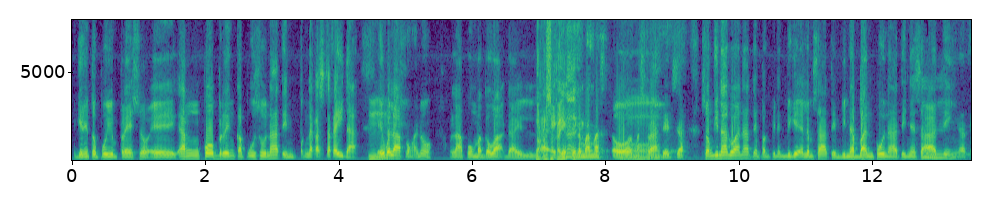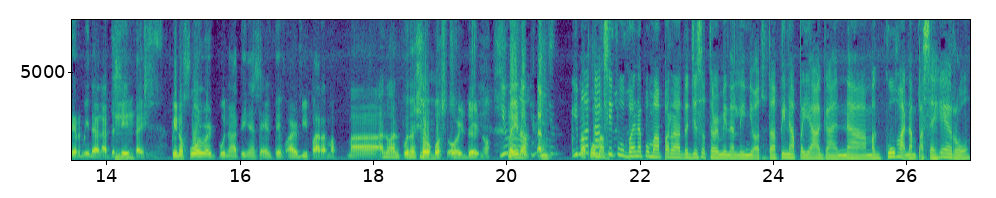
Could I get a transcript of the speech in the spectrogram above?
ganito po yung presyo. Eh, ang pobreng kapuso natin, pag nakasakay na, Mm. eh wala pong ano, wala pong magawa dahil Nakasakay ah, na eh. naman mas, oo, Oo. mas stranded siya. So ang ginagawa natin, pag pinagbigay alam sa atin, binaban po natin yan sa Mm. ating ah, terminal. At the same Mm. time, pino-forward po natin yan sa LTFRB para ma- maanuhan po ng show Mm. cost order. No? Yung Ngayon, ang, ang, yung mga Apo, taxi po ba na pumaparada dyan sa terminal ninyo at uh, pinapayagan na magkuha ng pasahero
